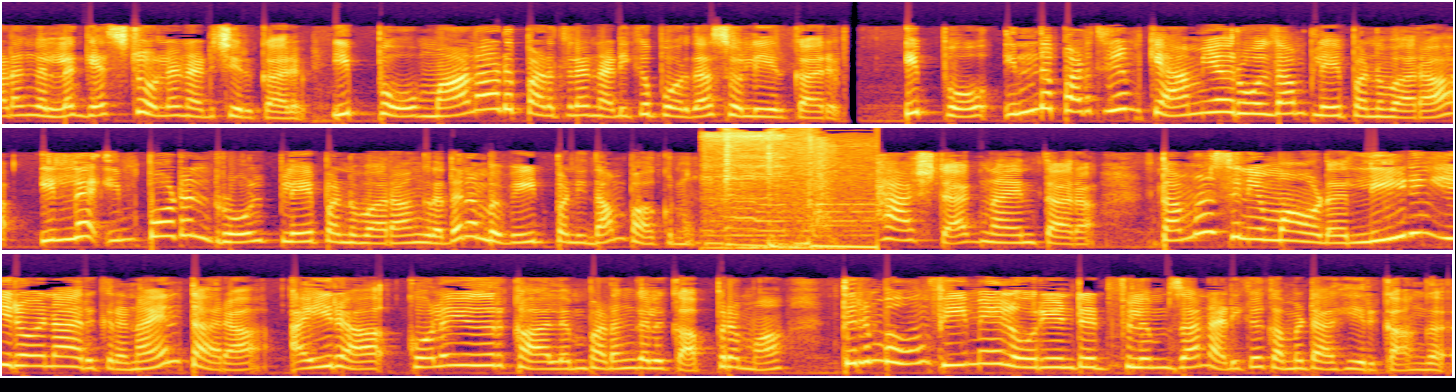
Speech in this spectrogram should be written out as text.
படங்கள்ல கெஸ்ட் ரோல்ல நடிச்சிருக்காரு. இப்போ மாநாடு படத்துல நடிக்க போறதா சொல்லியிருக்காரு. இப்போ இந்த படத்துலயும் கேமியா ரோல் தான் ப்ளே பண்ணுவாரா? இல்ல இம்பார்ட்டன்ட் ரோல் ப்ளே பண்ணுவாராங்கிறத நம்ம வெயிட் பண்ணி தான் பார்க்கணும். ஹேஷ்டாக் நயன்தாரா. தமிழ் சினிமாவோட லீடிங் ஹீரோயினா இருக்கிற நயன்தாரா ஐரா கொலையுதிர் காலம் படங்களுக்கு அப்புறமா திரும்பவும் ஃபீமேல் ஓரியன்ட் ஃபிலிம்ஸாக நடிக்க கமிட் ஆகியிருக்காங்க.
